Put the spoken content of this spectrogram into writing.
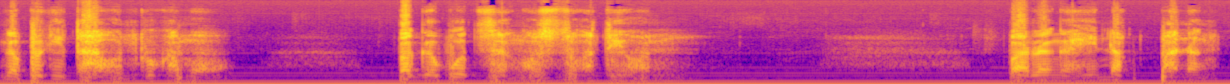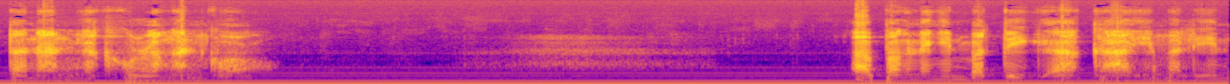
nga pangitahon ko kamo pagabot sa gusto nga tiyon para nga hinakpan ang tanan Batig ka, Imalin.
